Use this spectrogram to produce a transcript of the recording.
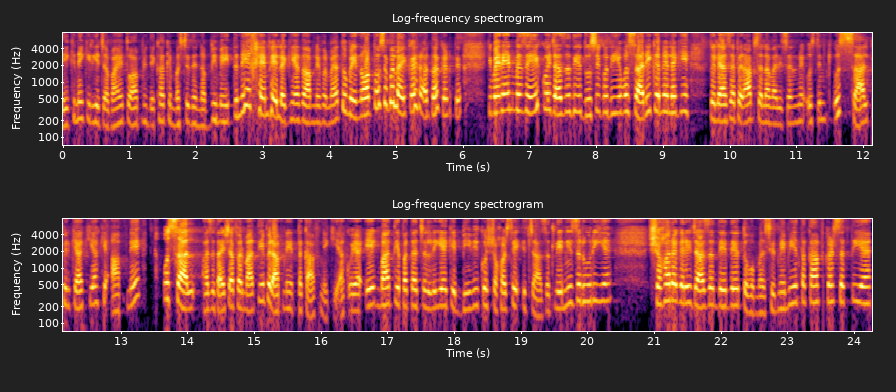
دیکھنے کے لیے جب آئے تو آپ نے دیکھا کہ مسجد نبی میں اتنے خیمے لگے ہیں تو آپ نے فرمایا، تم ان عورتوں سے بھلائی کا ارادہ کرتے کہ میں نے ان میں سے ایک کو اجازت دی دوسری کو دی وہ ساری کرنے لگی۔ تو لہٰذا پھر آپ صلی اللہ علیہ وسلم نے اس دن، اس سال پھر کیا کیا کہ آپ نے اس سال حضرت عائشہ فرماتی ہیں، پھر آپ نے اتقاف نہیں کیا۔ کوئی ایک بات یہ پتہ چل رہی ہے کہ بیوی کو شوہر سے اجازت لینی ضروری ہے۔ شوہر اگر اجازت دے دے تو وہ مسجد میں بھی اتقاف کر سکتی ہے۔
